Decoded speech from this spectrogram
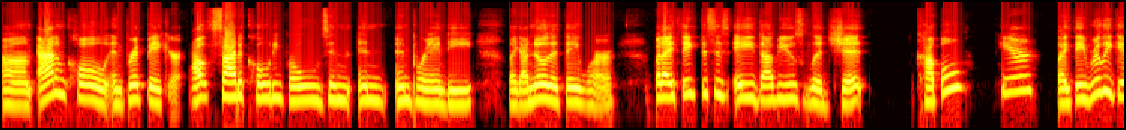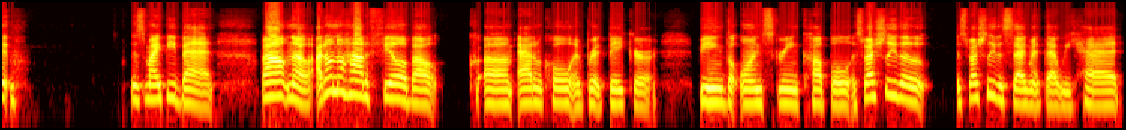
um, Adam Cole and Britt Baker outside of Cody Rhodes and, and and Brandi. Like I know that they were, but I think this is AEW's legit couple here. Like they really get this might be bad, but I don't know. I don't know how to feel about um, Adam Cole and Britt Baker being the on-screen couple, especially the especially the segment that we had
